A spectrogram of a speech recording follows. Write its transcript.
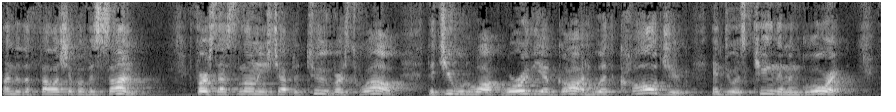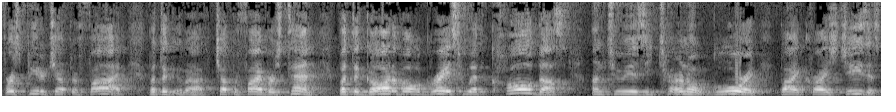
under the fellowship of his Son. 1 Thessalonians chapter 2, verse 12, that you would walk worthy of God who hath called you into his kingdom and glory. 1 Peter chapter 5, but the, uh, chapter 5, verse 10, but the God of all grace who hath called us unto his eternal glory by Christ Jesus.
